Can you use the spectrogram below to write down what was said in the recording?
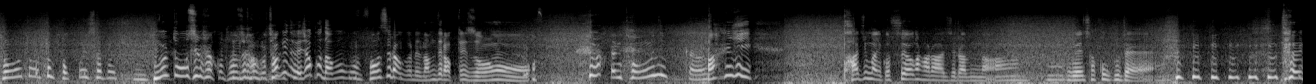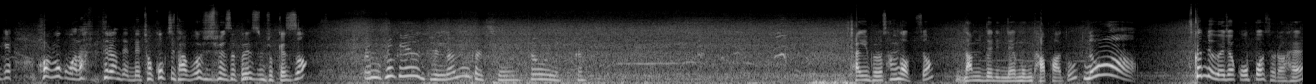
저것도 좀 벗고 있어봐, 좀. 뭘또 옷을 자꾸 벗으라고 자기는 왜 자꾸 나보고 벗으라 그래 남들 앞에서 더우니까. 아니 바지만 입고 수영을 하라 하질 않나 왜 자꾸 그래 내가 이렇게 헐벗고 막 남들한테 내 젖꼭지 다 보여주면서 그랬으면 좋겠어? 아니, 그렇게 해도 된다는 거지. 더우니까. 자기는 별로 상관없어? 남들이 내 몸 다 봐도? 너! 근데 왜 자꾸 옷 벗으라 해?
